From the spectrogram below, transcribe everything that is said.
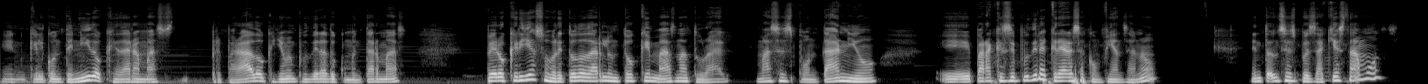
en que el contenido quedara más preparado, que yo me pudiera documentar más pero quería sobre todo darle un toque más natural, más espontáneo, eh, para que se pudiera crear esa confianza, ¿no? Entonces, pues aquí estamos.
